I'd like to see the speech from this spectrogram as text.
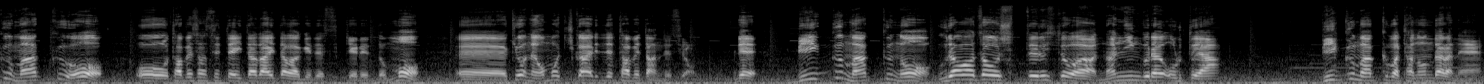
グマックを食べさせていただいたわけですけれども、えー、今日ねお持ち帰りで食べたんですよ。でビッグマックの裏技を知ってる人は何人ぐらいおるとや？ビッグマックば頼んだらね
